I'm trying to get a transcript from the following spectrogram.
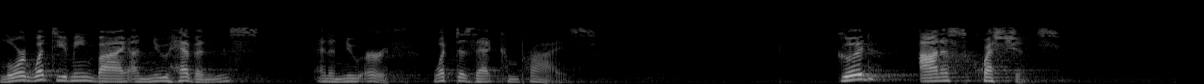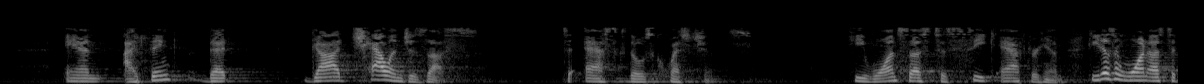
Lord, what do you mean by a new heavens and a new earth? What does that comprise? Good, honest questions. And I think that God challenges us to ask those questions. He wants us to seek after Him. He doesn't want us to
